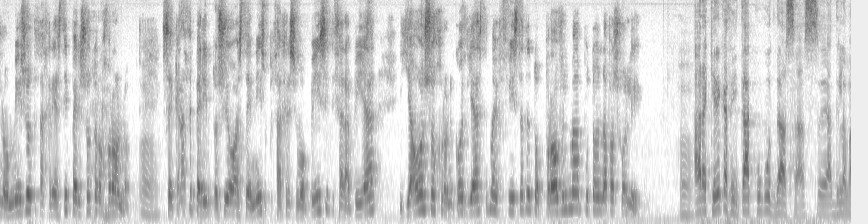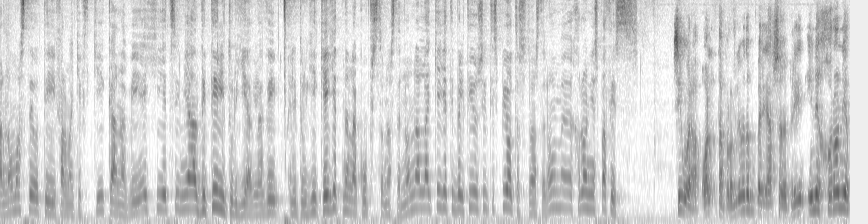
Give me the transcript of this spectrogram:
νομίζω ότι θα χρειαστεί περισσότερο χρόνο. Mm. Σε κάθε περίπτωση, ο ασθενής θα χρησιμοποιήσει τη θεραπεία για όσο χρονικό διάστημα υφίσταται το πρόβλημα που τον απασχολεί. Άρα, κύριε καθηγητά, ακούγοντάς σας, ε, αντιλαμβανόμαστε ότι η φαρμακευτική κάναβη έχει έτσι μια διτή λειτουργία. Δηλαδή, λειτουργεί και για την ανακούφιση των ασθενών, αλλά και για την βελτίωση της ποιότητας των ασθενών με χρόνιε παθήσει. Σίγουρα, όλα τα προβλήματα που περιγράψαμε πριν είναι χρόνια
